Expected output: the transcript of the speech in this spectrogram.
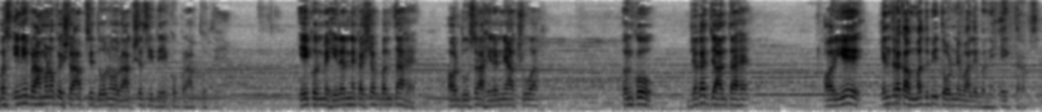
बस इन्हीं ब्राह्मणों के श्राप से दोनों राक्षसी देह को प्राप्त होते हैं। एक उनमें हिरण्य कश्यप बनता है और दूसरा हिरण्याक्ष हुआ। उनको जगत जानता है और ये इंद्र का मद भी तोड़ने वाले बने एक तरफ़ से।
